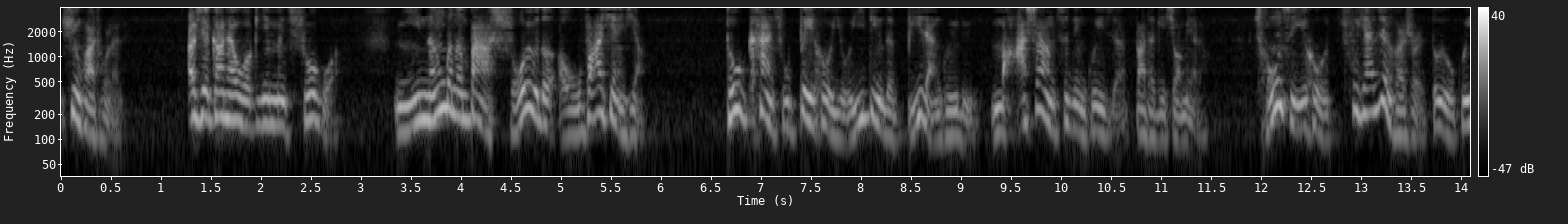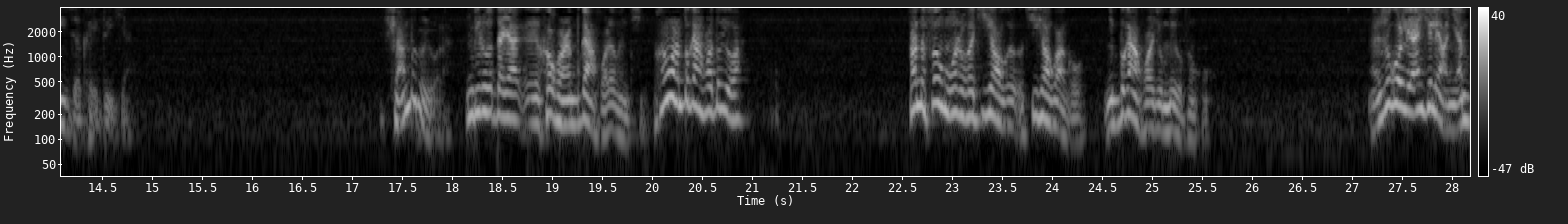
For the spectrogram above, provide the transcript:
驯化出来的。而且刚才我给你们说过，你能不能把所有的偶发现象都看出背后有一定的必然规律，马上制定规则把它给消灭了。从此以后出现任何事儿都有规则可以兑现，全部都有了。你比如大家合伙人不干活的问题，合伙人不干活都有啊。反正分红是和绩效绩效挂钩，你不干活就没有分红。如果连续两年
